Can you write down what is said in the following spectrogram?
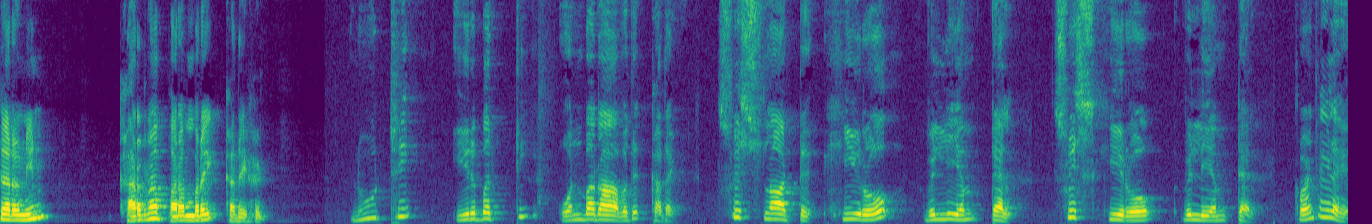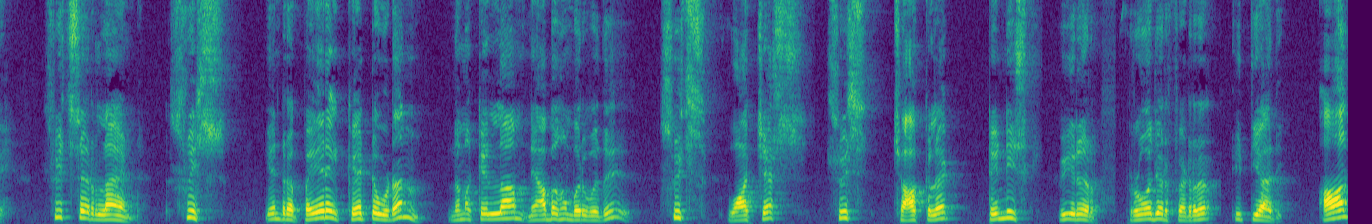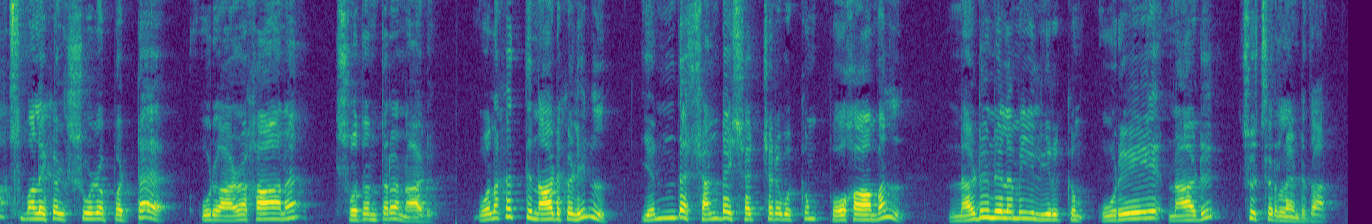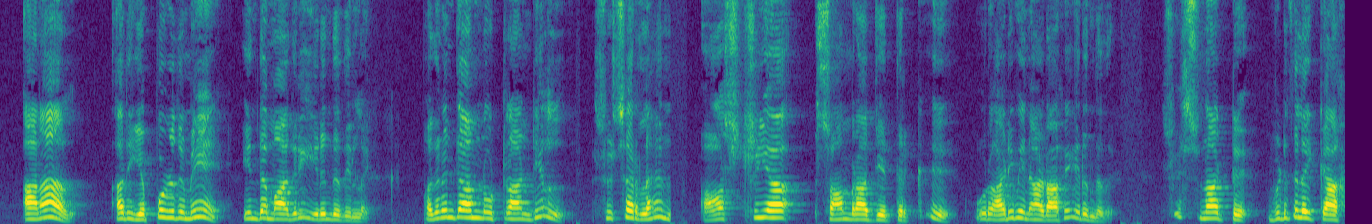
ஐங்கரனின் கர்ண பரம்பரை கதைகள். நூற்றி இருபத்தி ஒன்பதாவது கதை. சுவிஸ் நாட்டு hero William Tell. Swiss hero William Tell. குழந்தைகளே சுவிட்சர்லாண்ட் சுவிஸ் என்ற பெயரை கேட்டவுடன் நமக்கெல்லாம் ஞாபகம் வருவது Swiss watches Swiss chocolate tennis வீரர் ரோஜர் ஃபெடரர் இத்தியாதி. ஆல்ப்ஸ் மலைகள் சூழப்பட்ட ஒரு அழகான சுதந்திர நாடு. உலகத்து நாடுகளில் எந்த சண்டை சச்சரவுக்கும் போகாமல் நடுநிலைமையில் இருக்கும் ஒரே நாடு சுவிட்சர்லாண்டு தான். ஆனால் அது எப்பொழுதுமே இந்த மாதிரி இருந்ததில்லை. பதினைந்தாம் நூற்றாண்டில் சுவிட்சர்லாந்து ஆஸ்திரியா சாம்ராஜ்யத்திற்கு ஒரு அடிமை நாடாக இருந்தது. சுவிஸ் நாட்டு விடுதலைக்காக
